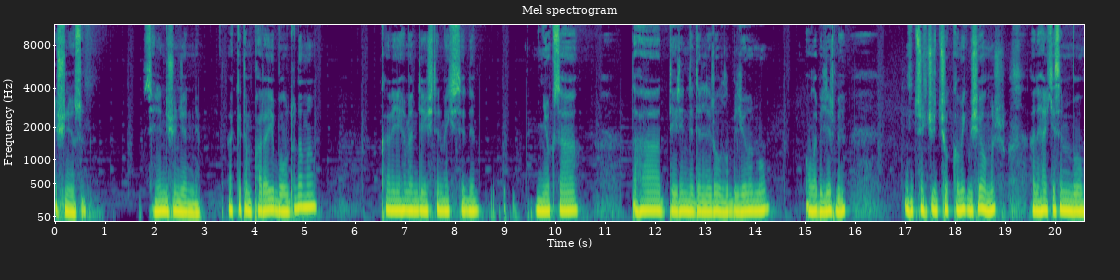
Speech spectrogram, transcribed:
düşünüyorsun. Senin düşüncen ne? Hakikaten parayı buldu da mı? Karıyı hemen değiştirmek istedim. Yoksa daha derin nedenleri olabiliyor mu? Olabilir mi? Çünkü çok komik bir şey olmuş. Hani herkesin bu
